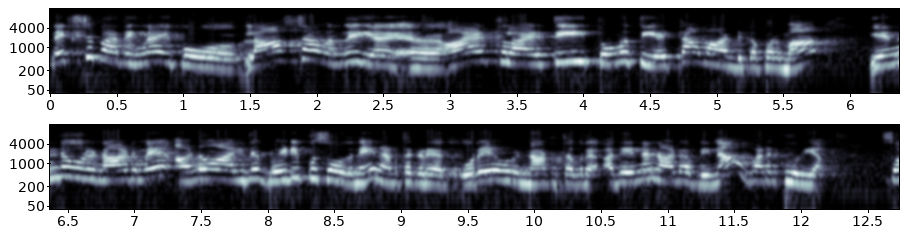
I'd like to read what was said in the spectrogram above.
நெக்ஸ்ட் பார்த்தீங்கன்னா இப்போ லாஸ்டா வந்து எ- ஆயிரத்தி தொள்ளாயிரத்தி தொண்ணூத்தி எட்டாம் ஆண்டுக்கு அப்புறமா எந்த ஒரு நாடுமே அணு ஆயுத வெடிப்பு சோதனையை நடத்த கிடையாது. ஒரே ஒரு நாட்டை தவிர. அது என்ன நாடு அப்படின்னா வடகொரியா. ஸோ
